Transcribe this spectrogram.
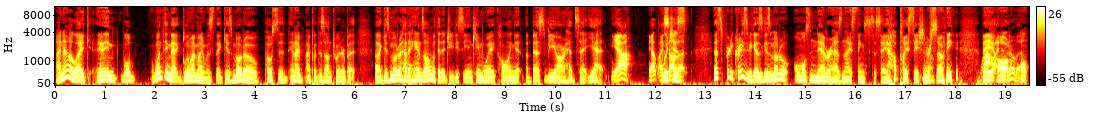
I know, like, and, and well, one thing that blew my mind was that Gizmodo posted, and I, I put this on Twitter, but uh, Gizmodo had a hands on with it at GDC and came away calling it the best VR headset yet. Yeah. Yep, I which saw is that. That's pretty crazy because Gizmodo almost never has nice things to say about PlayStation or Sony. Wow, I didn't know that.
